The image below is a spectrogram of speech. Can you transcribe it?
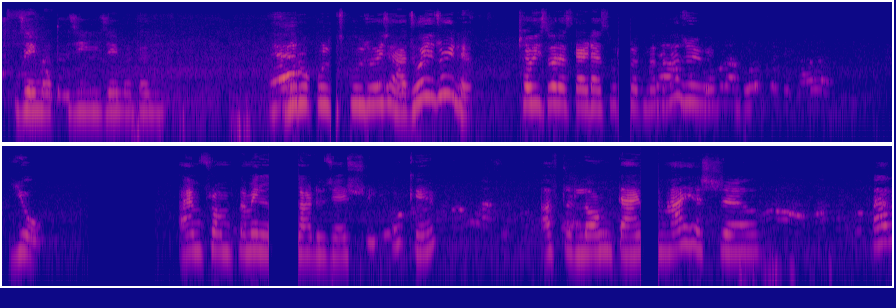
જય માતાજી જય માતાજી. ગુરુકુલ સ્કૂલ જોઈ છે? હા જોઈ જોઈ ને? છવ્વીસ વર્ષ કાઢ્યા સુરતમાં તો ના જોયું? Yo. I am from Tamil Nadu Jayashree okay after long time hi Ashraf how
